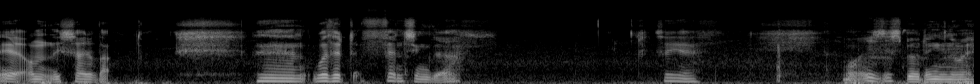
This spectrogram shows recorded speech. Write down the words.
Yeah, on this side of that um, weathered fencing there. So yeah, what is this building anyway?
